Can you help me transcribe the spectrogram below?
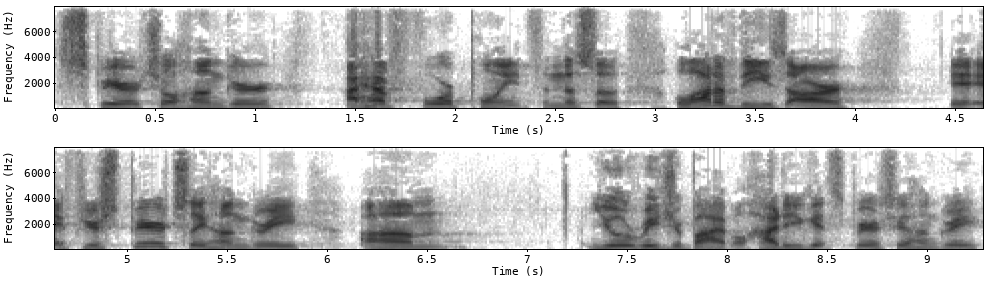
spiritual hunger. I have four points. And so a lot of these are if you're spiritually hungry, um, you'll read your Bible. How do you get spiritually hungry?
